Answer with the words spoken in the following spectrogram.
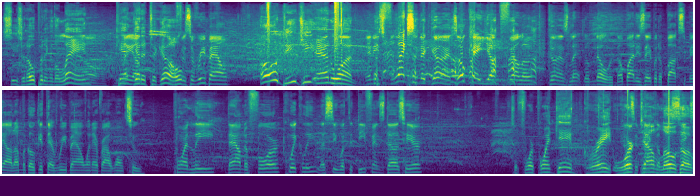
sees an opening in the lane, Oh, can't layup. get it to go. It's a rebound, Odigie and one. and he's flexing the guns. Okay, young fella, guns let them know nobody's able to box me out. I'm gonna go get that rebound whenever I want to. Point lead down to four quickly. Let's see what the defense does here. It's a four-point game. Great work down low, though.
